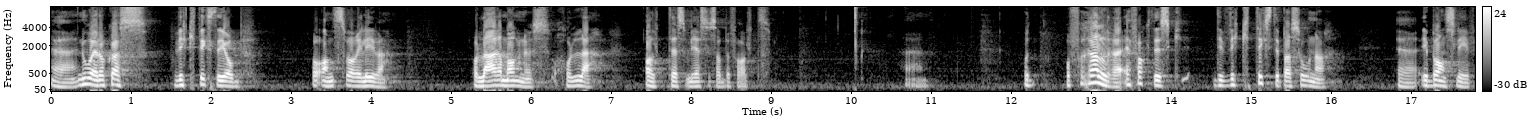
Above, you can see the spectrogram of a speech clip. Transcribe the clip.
Eh, nå er deres viktigste jobb og ansvar i livet å lære Magnus å holde alt det som Jesus har befalt. Eh, og, og, foreldre er faktisk de viktigste personer eh, i barns liv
